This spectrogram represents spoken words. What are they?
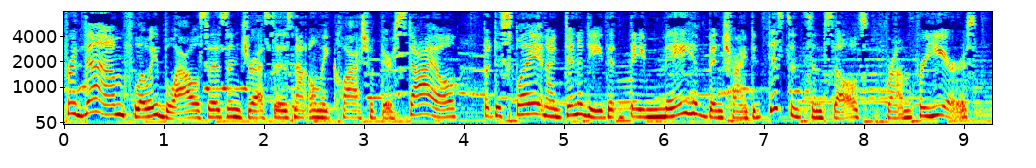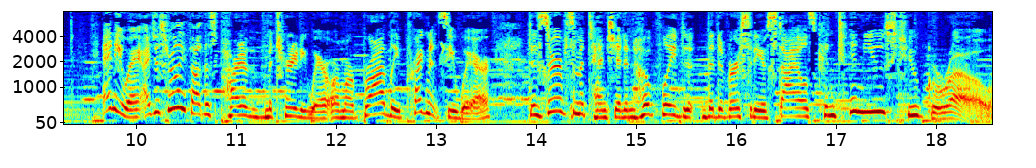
For them, flowy blouses and dresses not only clash with their style, but display an identity that they may have been trying to distance themselves from for years. Anyway, I just really thought this part of maternity wear, or more broadly, pregnancy wear, deserves some attention and hopefully d- the diversity of styles continues to grow.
